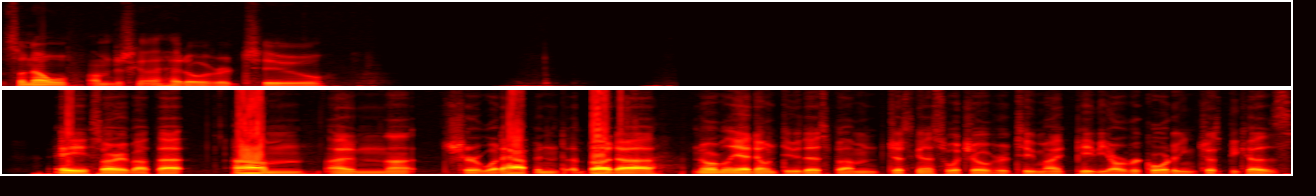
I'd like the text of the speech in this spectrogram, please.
So now I'm just going to head over to... Hey, sorry about that. Um, I'm not sure what happened, but uh, normally I don't do this, but I'm just going to switch over to my PVR recording just because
